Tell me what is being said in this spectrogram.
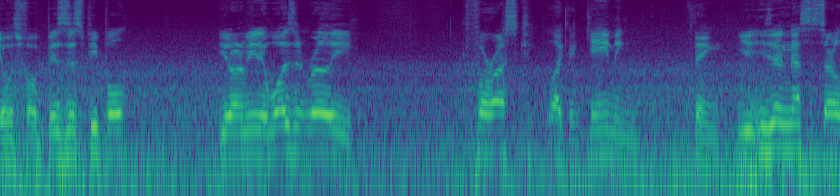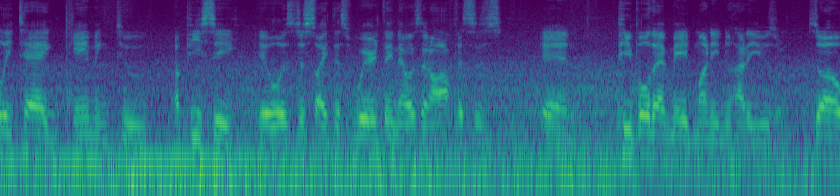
it was for business people you know what i mean it wasn't really for us like a gaming thing you, you didn't necessarily tag gaming to a pc it was just like this weird thing that was in offices and people that made money knew how to use them. So,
